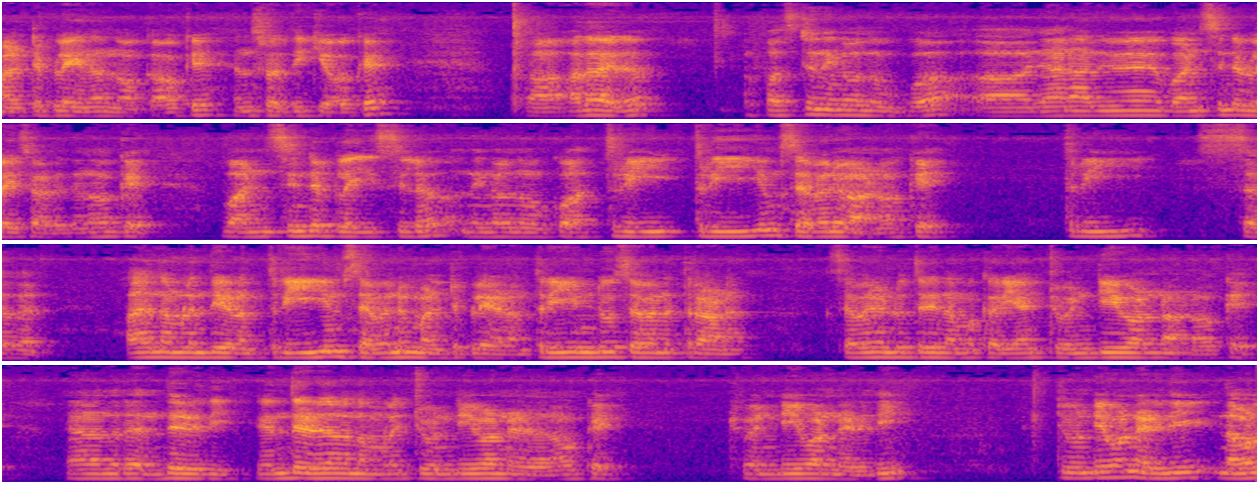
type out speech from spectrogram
മൾട്ടിപ്ലൈ ചെയ്യുന്നത് നോക്കാം. ഓക്കെ എന്ന് ശ്രദ്ധിക്കുക. ഓക്കെ അതായത് ഫസ്റ്റ് നിങ്ങൾ നോക്കുക. ഞാൻ ആദ്യമേ വൺസിന്റെ പ്ലേസ് എടുക്കുന്നത്. ഓക്കെ വൺസിന്റെ പ്ലേസിൽ നിങ്ങൾ നോക്കുക. ത്രീ ത്രീയും സെവനും ആണ്. ഓക്കെ ത്രീ സെവൻ അത് നമ്മൾ എന്ത് ചെയ്യണം? ത്രീയും സെവനും മൾട്ടിപ്ലൈ ചെയ്യണം. ത്രീ ഇന്റു സെവൻ എത്രയാണ്? സെവൻ ഇന്റു ത്രീ നമുക്കറിയാം ട്വന്റി വൺ ആണ്. ഓക്കെ ഞാൻ എന്നിട്ട് എന്ത് എഴുതി എന്ത് എഴുതണം. നമ്മൾ ട്വന്റി വൺ എഴുതണം ഓക്കെ ട്വന്റി വൺ എഴുതി. ട്വന്റി വൺ എഴുതി. നമ്മൾ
